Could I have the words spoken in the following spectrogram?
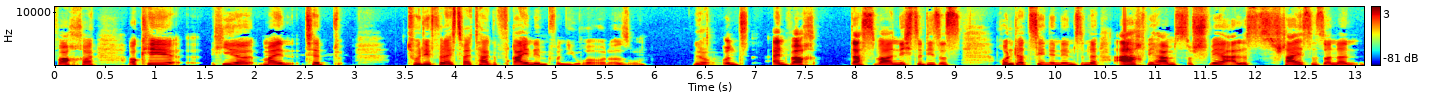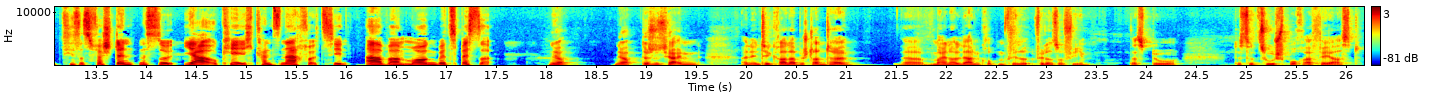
Woche, okay, hier mein Tipp, tu dir vielleicht zwei Tage frei nehmen von Jura oder so. Ja. Und einfach das war nicht so dieses Runterziehen in dem Sinne, ach, wir haben es so schwer, alles scheiße, sondern dieses Verständnis so, ja, okay, ich kann es nachvollziehen, aber mhm. morgen wird's besser. Ja, ja, das ist ja ein, ein integraler Bestandteil äh, meiner Lerngruppenphilosophie, dass du, dass du Zuspruch erfährst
